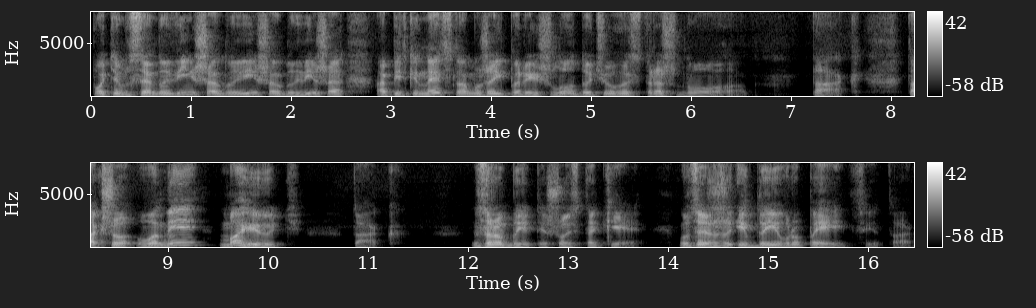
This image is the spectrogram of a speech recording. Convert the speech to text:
потім все новіша, новіша, новіша, а під кінець там уже й перейшло до чогось страшного. Так. Так що вони можуть так, зробити щось таке. Ну, це ж індоєвропейці, так.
